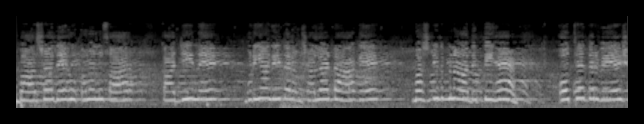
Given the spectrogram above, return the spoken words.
ਬਾਦਸ਼ਾਹ ਦੇ ਹੁਕਮ ਅਨੁਸਾਰ ਕਾਜੀ ਨੇ ਬੁੜੀਆਂ ਦੀ ਧਰਮਸ਼ਾਲਾ ਢਾਹ ਕੇ ਮਸਜਿਦ ਬਣਾ ਦਿੱਤੀ ਹੈ। ਉੱਥੇ ਦਰਵੇਸ਼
